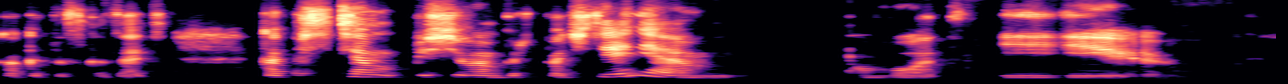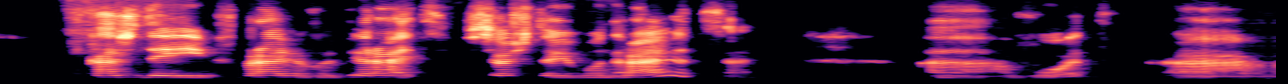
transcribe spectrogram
как это сказать, ко всем пищевым предпочтениям, вот, и каждый вправе выбирать все, что ему нравится, а, вот. А,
